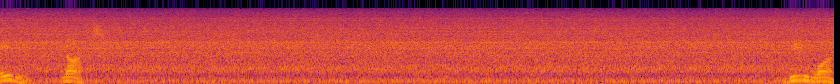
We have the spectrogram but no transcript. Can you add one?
Eighty knots. V1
